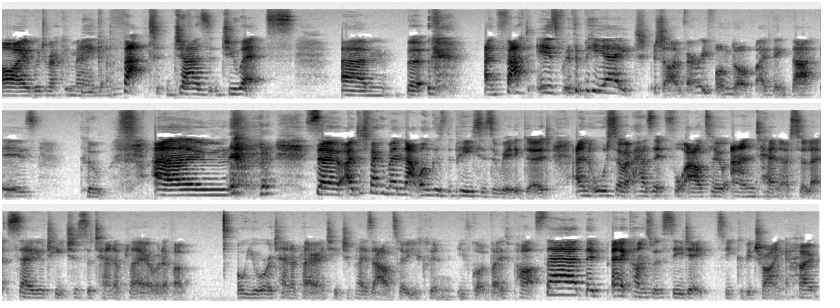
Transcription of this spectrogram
I would recommend Big Phat Jazz Duets um, book. And fat is with a PH, which I'm very fond of. I think that is cool. Um, so I just recommend that one because the pieces are really good. And also it has it for alto and tenor. So let's say your teacher's a tenor player or whatever or you're a tenor player and teacher plays alto, you can you've got both parts there. They, and it comes with a CD, so you could be trying at home.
